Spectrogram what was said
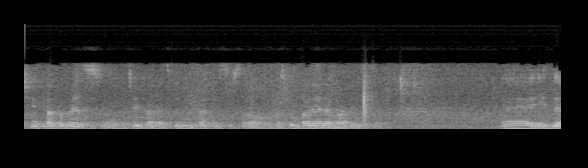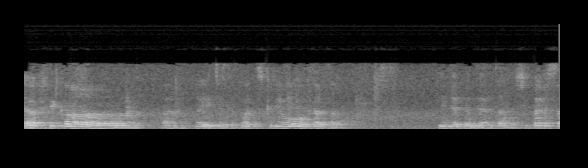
și dacă vreți uh, cei care ați experimentat este să vă spun părerea mea din asta. E, Ideea ar fi că uh, aici se poate scrie o ofertă independentă și care să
